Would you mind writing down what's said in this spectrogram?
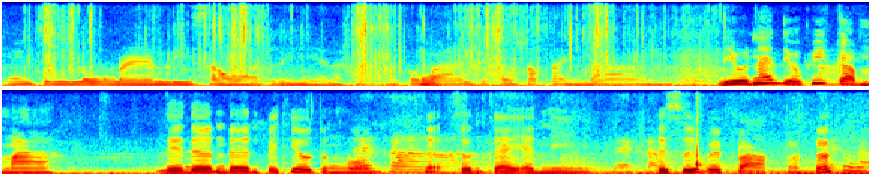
ก็จริงๆโรงแรมรีสอร์ทอะไรอย่างเงี้ยนะคะ แล้วก็ค่ะบ้านที่เขาชอบแต่งบ้าน เดี๋ยวนะเดี๋ยวพี่กลับมา เดี๋ยวเดินเดินไปเที่ยวตรงโน้นได้ค่ะ เนี่ยสนใจอันนี้ ได้ค่ะไปซื้อไปฝากได้ค่ะ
